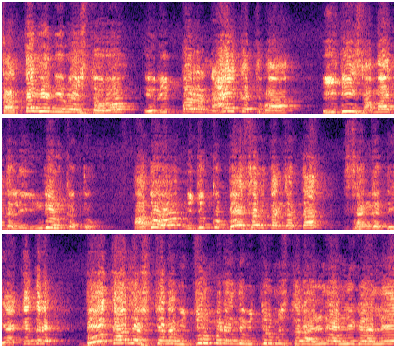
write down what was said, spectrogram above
ಕರ್ತವ್ಯ ನಿರ್ವಹಿಸಿದವರು ಇವರಿಬ್ಬರ ನಾಯಕತ್ವ ಇಡೀ ಸಮಾಜದಲ್ಲಿ ಹಿಂದುಳುಕತ್ತು ಅದು ನಿಜಕ್ಕೂ ಬೇಸರ ತಂಗತ್ತ ಸಂಗತಿ. ಯಾಕೆಂದ್ರೆ ಬೇಕಾದಷ್ಟು ಜನ ವಿಜೃಂಭಣೆಯಿಂದ ವಿಜೃಂಭಿಸ್ತಾರೆ ಹಳ್ಳಿ ಹಳ್ಳಿಗಳಲ್ಲಿ,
